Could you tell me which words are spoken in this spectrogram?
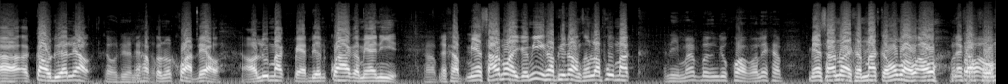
อ่าเก้าเดือนแล้วเก้าเดือนแล้วนะครับกำหนดขวาดแล้วเอาหรือมัก 8 เดือนกว่ากับแม่นี่ครับ นะครับแม่สาวน้อยก็มีครับพี่น้องสำหรับผู้มักอันนี้มาเบิ้งอยู่ขวาก่อนเลยครับ แม่สาวน้อยขันมักกับมาเบาเอานะครับมาต่อผม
